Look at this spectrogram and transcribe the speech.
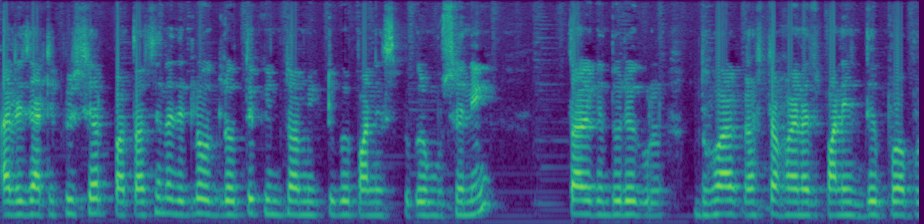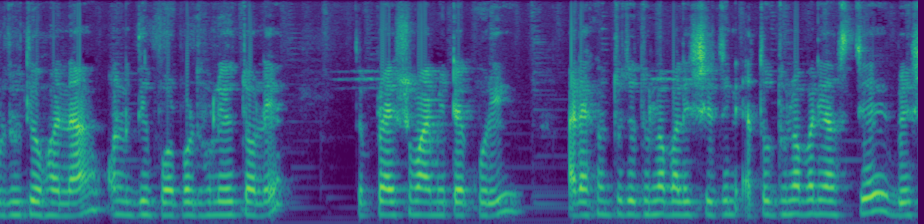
আর এই যে আর্টিফিশিয়াল পাতা আছে না, যেগুলো, ওগুলোতে কিন্তু আমি একটু করে পানি স্প্রে করে মুছে নিই। তার কিন্তু রেগুলার ধোয়ার কাজটা হয় না পানি দিয়ে পরপর ধুতে হয় না, অনেকদিন পরপর ধুলে চলে। তো প্রায় সময় আমি এটা করি। আর এখন তো যে ধুলাবালির সিজন এত ধুলাবালি আসছে, বেশ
